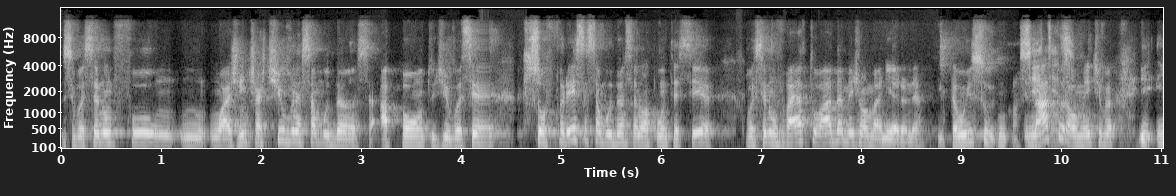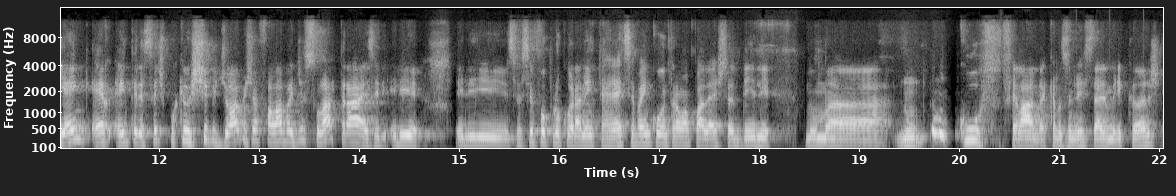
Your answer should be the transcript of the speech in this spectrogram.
se você não for um, um, um, agente ativo nessa mudança, a ponto de você sofrer se essa mudança não acontecer, você não vai atuar da mesma maneira, né? Então isso naturalmente vai... e, e é, é, é, interessante porque o Steve Jobs já falava disso lá atrás. Ele, ele, ele, se você for procurar na internet, você vai encontrar uma palestra dele numa num, num curso, sei lá, naquelas universidades americanas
